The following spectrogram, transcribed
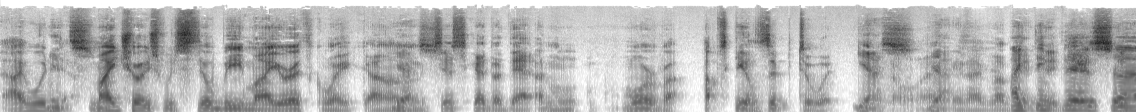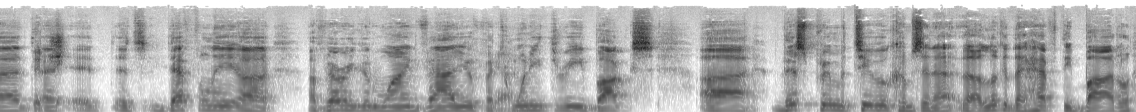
I would. It's- my choice would still be my earthquake. Um, Yes. It's just got that um, more of a upscale zip to it. you Yes, know, yeah. And I love I it. think It- there's it- uh, it- it, it's definitely uh, a very good wine value for 23 bucks. Uh, this Primitivo comes in a uh, look at the hefty bottle.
